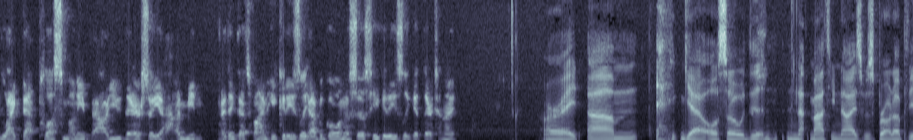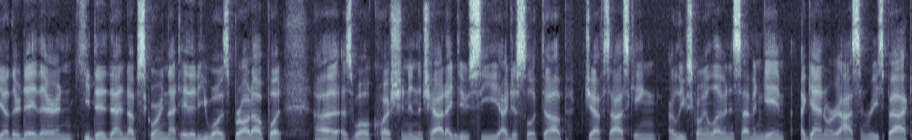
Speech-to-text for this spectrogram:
like that plus money value there. So yeah, I mean, I think that's fine. He could easily have a goal and assist. He could easily get there tonight. All right. Um, yeah. Also, the Matthew Knies was brought up the other day there, and he did end up scoring that day that he was brought up. But uh, as well, question in the chat. I do see. I just looked up. Jeff's asking, are Leafs going 11 to 7 game again or Aston Reese back?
